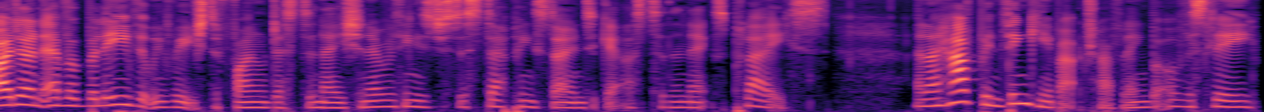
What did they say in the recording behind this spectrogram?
I don't ever believe that we've reached a final destination. Everything is just a stepping stone to get us to the next place. And I have been thinking about traveling, but obviously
